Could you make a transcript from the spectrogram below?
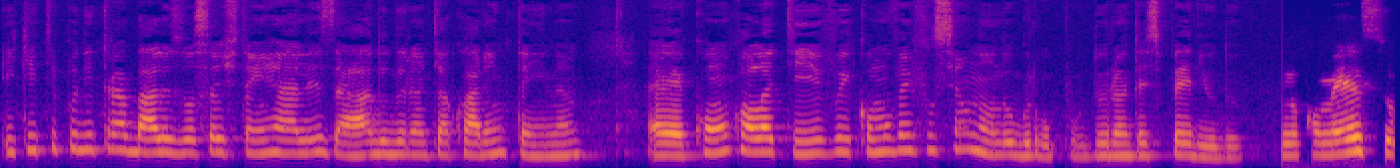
E que tipo de trabalhos vocês têm realizado durante a quarentena é, com o coletivo e como vem funcionando o grupo durante esse período? No começo,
